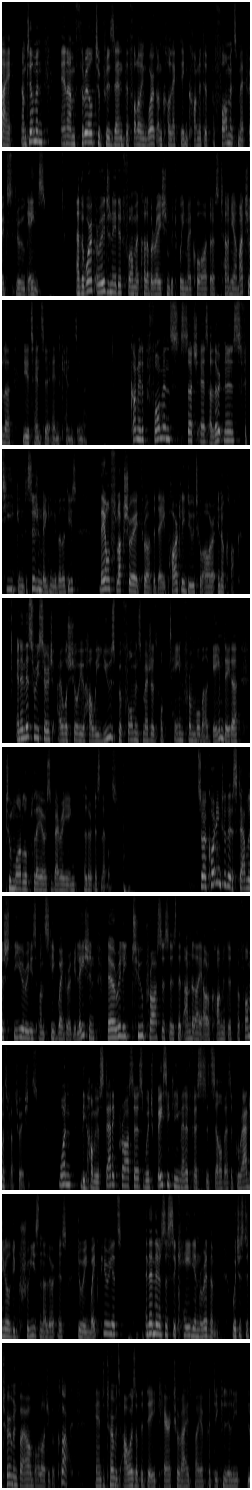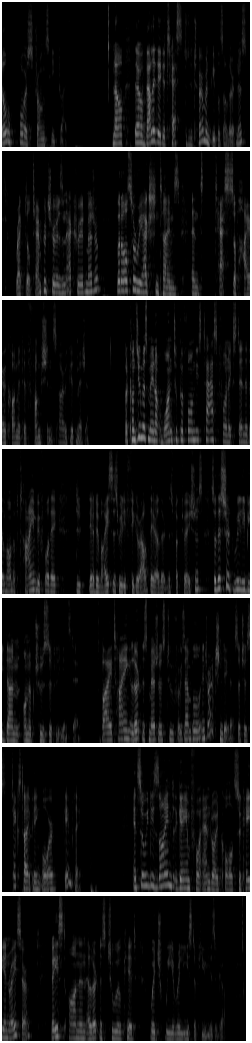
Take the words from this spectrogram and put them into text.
Hi, I'm Tilman, and I'm thrilled to present the following work on collecting cognitive performance metrics through games. And the work originated from a collaboration between my co-authors Tonja Machulla, Niels Henze, and Ken Singer. Cognitive performance, such as alertness, fatigue, and decision-making abilities, they all fluctuate throughout the day, partly due to our inner clock. And in this research, I will show you how we use performance measures obtained from mobile game data to model players' varying alertness levels. So according to the established theories on sleep-wake regulation, there are really two processes that underlie our cognitive performance fluctuations. One, the homeostatic process, which basically manifests itself as a gradual decrease in alertness during wake periods. And then there's the circadian rhythm, which is determined by our biological clock and determines hours of the day characterized by a particularly low or a strong sleep drive. Now, there are validated tests to determine people's alertness. Rectal temperature is an accurate measure, but also reaction times and tests of higher cognitive functions are a good measure. But consumers may not want to perform these tasks for an extended amount of time before they their devices really figure out their alertness fluctuations. So this should really be done unobtrusively instead, by tying alertness measures to, for example, interaction data, such as text typing or gameplay. And so we designed a game for Android called Circadian Racer, based on an alertness toolkit which we released a few years ago.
